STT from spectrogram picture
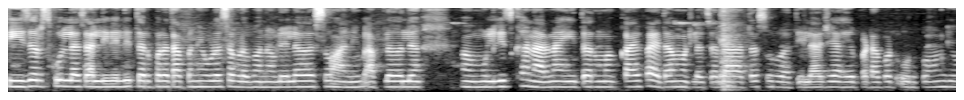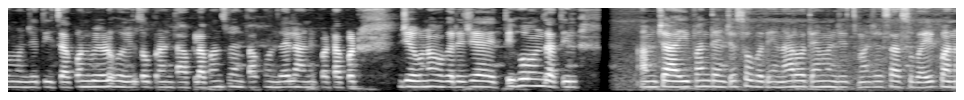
ती जर स्कूलला चालली गेली तर परत आपण एवढं सगळं बनवलेलं असो आणि आपलं ल- मुलगीच खाणार नाही तर मग काय फायदा? म्हटलं चला. आता सुरुवातीला जे आहे पटापट उरकवून घेऊ. म्हणजे तिचा पण वेळ होईल तोपर्यंत आपला पण स्वयंपाक होऊन जाईल आणि पटापट जेवणं वगैरे जे आहेत ती होऊन जातील. आमच्या आई पण त्यांच्यासोबत येणार होत्या म्हणजेच माझ्या सासूबाई पण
